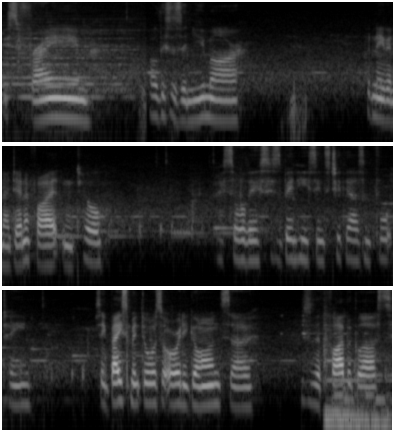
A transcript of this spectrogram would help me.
This frame. Oh, this is a Newmar. Couldn't even identify it until I saw this. It's been here since 2014. See, basement doors are already gone, so this is a fiberglass.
